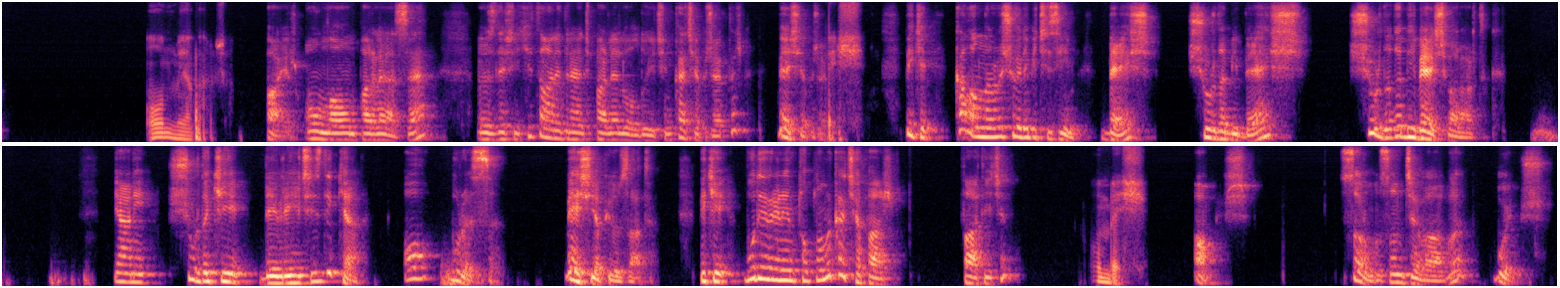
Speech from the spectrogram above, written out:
10 mu yapar hocam? Hayır. 10 ile 10 paralelse özdeş iki tane direnç paralel olduğu için kaç yapacaktır? 5 yapacak. 5. Peki kalanlarını şöyle bir çizeyim. 5, şurada bir 5, şurada da bir 5 var artık. Yani şuradaki devreyi çizdik ya, o burası. 5 yapıyor zaten. Peki bu devrenin toplamı kaç yapar Fatih için? 15. 15. Sorumuzun cevabı buymuş.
